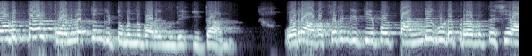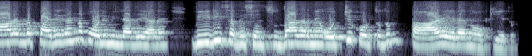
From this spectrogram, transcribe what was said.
കൊടുത്താൽ കൊല്ലത്തും കിട്ടുമെന്ന് പറയുന്നത് ഇതാണ്. ഒരവസരം കിട്ടിയപ്പോൾ തന്റെ കൂടെ പ്രവർത്തിച്ച ആളെന്ന പരിഗണന പോലും ഇല്ലാതെയാണ് വി ഡി സതീശൻ സുധാകരനെ ഒറ്റിക്കൊടുത്തതും താഴെയിടാൻ നോക്കിയതും.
